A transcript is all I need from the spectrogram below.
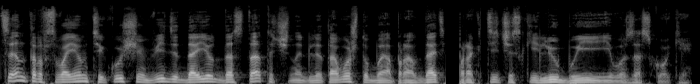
Центр в своем текущем виде дает достаточно для того, чтобы оправдать практически любые его заскоки.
